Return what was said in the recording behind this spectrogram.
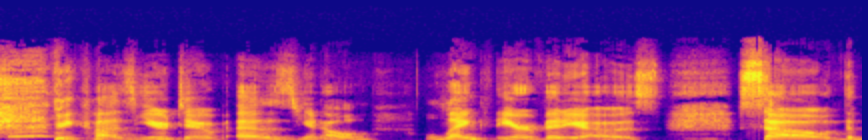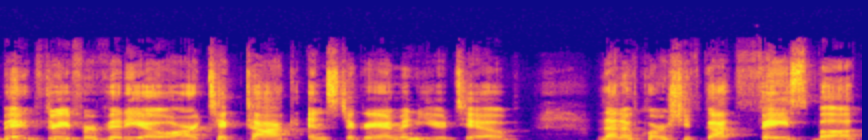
because YouTube is, you know, lengthier videos. So the big three for video are TikTok, Instagram, and YouTube. Then, of course, you've got Facebook,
